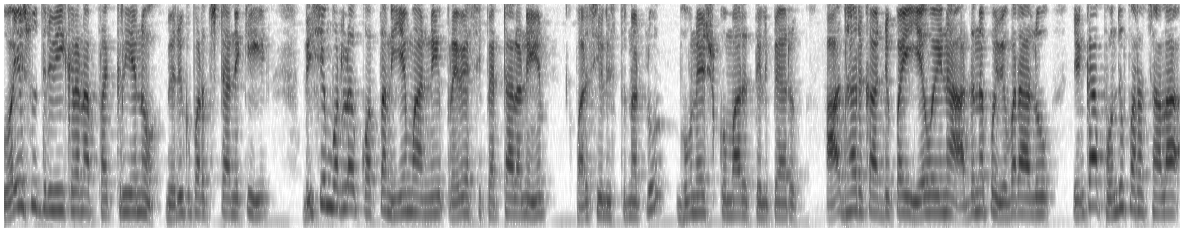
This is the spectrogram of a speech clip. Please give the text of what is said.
వయసు ధృవీకరణ ప్రక్రియను మెరుగుపరచడానికి డిసెంబర్లో కొత్త నియమాన్ని ప్రవేశపెట్టాలని పరిశీలిస్తున్నట్లు భువనేష్ కుమార్ తెలిపారు. ఆధార్ కార్డుపై ఏవైనా అదనపు వివరాలు ఇంకా పొందుపరచాలా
